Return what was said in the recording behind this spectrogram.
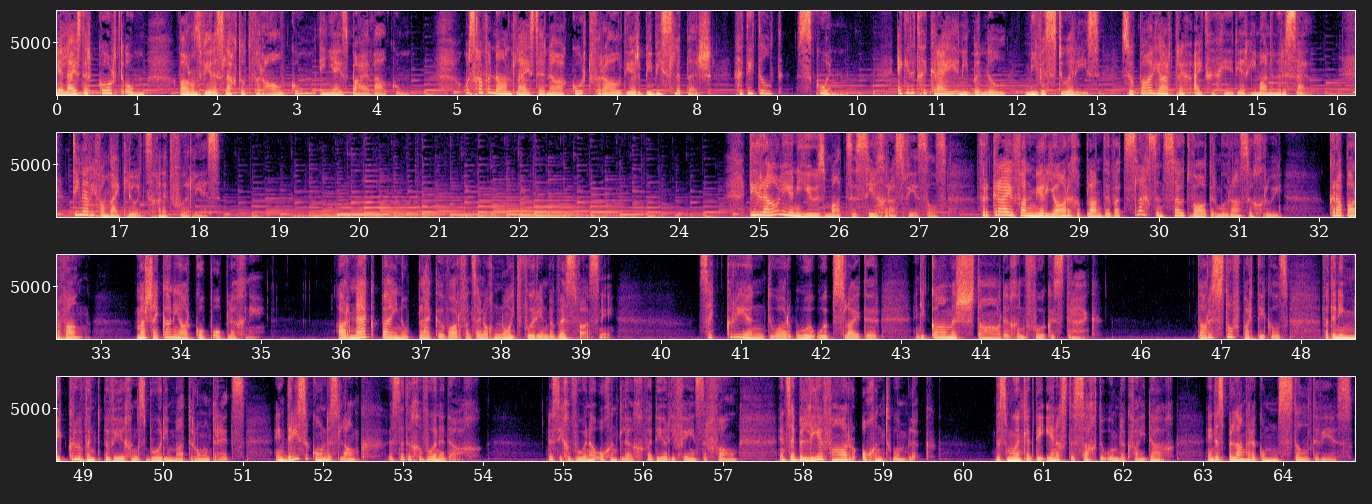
Jy luister kortom waar ons weer 'n slag tot verhaal kom en jy is baie welkom. Ons gaan vanaand luister na 'n kort verhaal deur Bibi Slippers getiteld Skoon. Ek het dit gekry in die bundel Nuwe Stories, so 'n paar jaar terug uitgegee deur Iman en Resou. Tienarie van Wyk loods gaan dit voorlees. Die Rowley Hughes mat se seegrasvesels verkry van meerjarige plante wat slegs in soutwatermoerasse groei, krap haar wang, maar sy kan nie haar kop oplig nie. Haar nek pyn op plekke waarvan sy nog nooit voorheen bewus was nie. Sy kreun toe haar oë oopsluiter en die kamer stadig in fokus trek. Daar is stofpartikels wat in die mikrowindbewegings bo die mat rondrits en 3 sekondes lank is dit 'n gewone dag. Dis die gewone oggendlig wat deur die venster val en sy beleef haar oggendoomblik. Dis moontlik die enigste sagte oomblik van die dag en dis belangrik om stil te wees,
